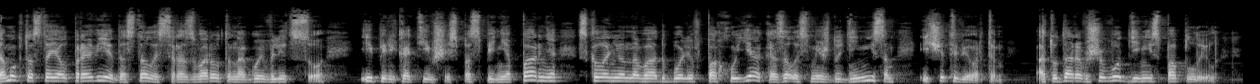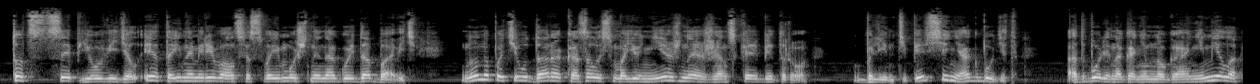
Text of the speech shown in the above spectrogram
Тому, кто стоял правее, досталось с разворота ногой в лицо, и, перекатившись по спине парня, склоненного от боли в паху, я оказалась между Денисом и четвертым. От удара в живот Денис поплыл. Тот с цепью увидел это и намеревался своей мощной ногой добавить, но на пути удара оказалось мое нежное женское бедро. Блин, теперь синяк будет. От боли нога немного онемела,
